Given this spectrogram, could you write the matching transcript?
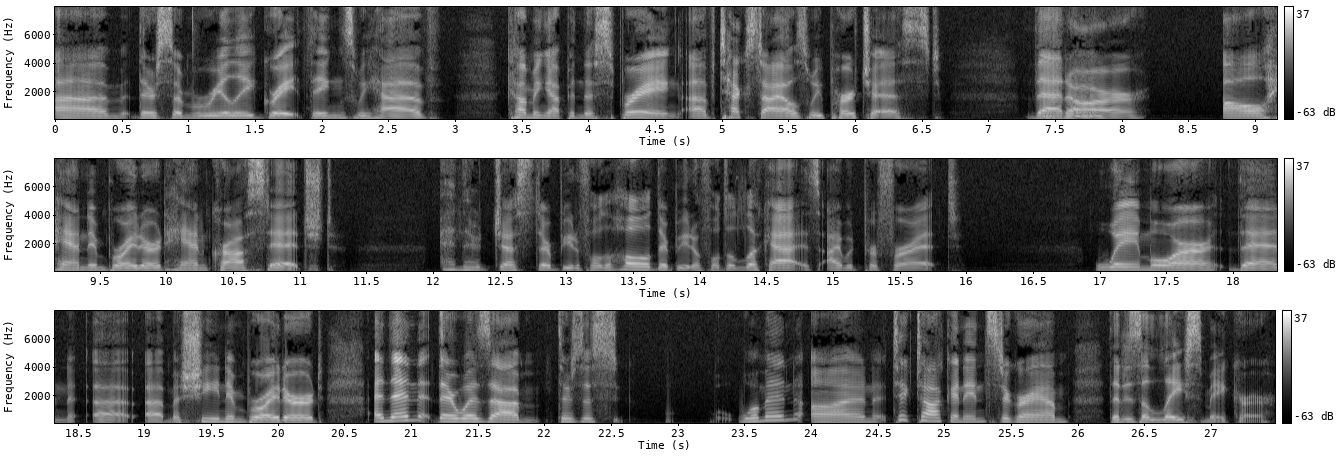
um there's some really great things we have coming up in the spring of textiles we purchased that are all hand embroidered, hand cross stitched. And they're just they're beautiful to hold, they're beautiful to look at. It's, I would prefer it way more than uh, a machine embroidered. And then there was um there's this woman on TikTok and Instagram that is a lace maker.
